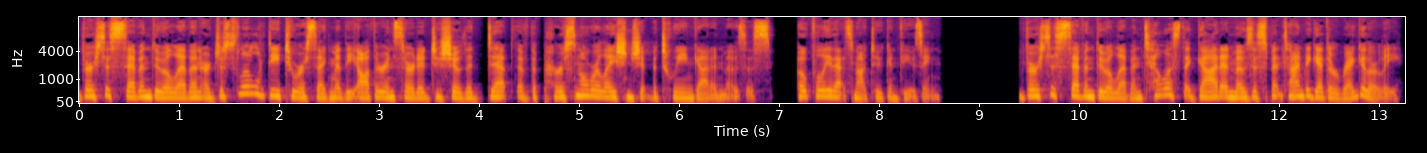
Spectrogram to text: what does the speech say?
Verses 7 through 11 are just a little detour segment the author inserted to show the depth of the personal relationship between God and Moses. Hopefully, that's not too confusing. Verses 7 through 11 tell us that God and Moses spent time together regularly.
